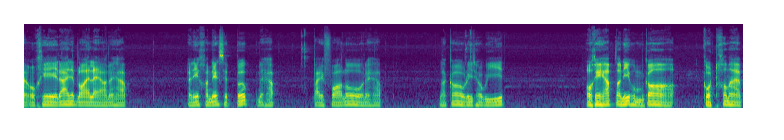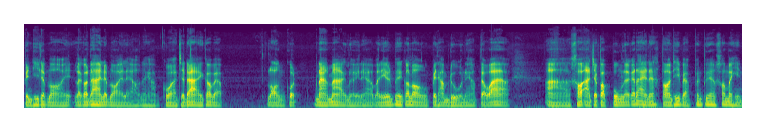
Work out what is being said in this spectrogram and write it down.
าโอเคได้เรียบร้อยแล้วนะครับ อันนี้ connect เสร็จปุ๊บนะครับ ไป follow นะครับ แล้วก็ retweet โอเคครับ ตอนนี้ผมก็กดเข้ามาเป็นที่เรียบร้อย แล้วก็ได้เรียบร้อยแล้วนะครับ กว่าจะได้ก็แบบลองกดนานมากเลยนะครับ วันนี้เพื่อนๆก็ลองไปทำดูนะครับ แต่ว่าเขาอาจจะปรับปรุงแล้วก็ได้นะ ตอนที่แบบเพื่อนๆเข้ามาเห็น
